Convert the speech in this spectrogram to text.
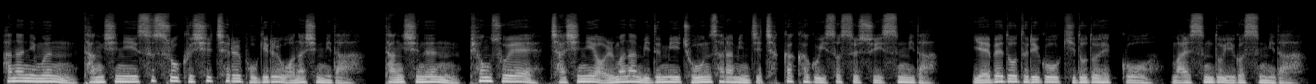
하나님은 당신이 스스로 그 실체를 보기를 원하십니다. 당신은 평소에 자신이 얼마나 믿음이 좋은 사람인지 착각하고 있었을 수 있습니다. 예배도 드리고 기도도 했고 말씀도 읽었습니다.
